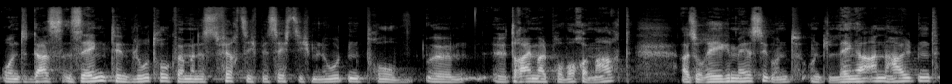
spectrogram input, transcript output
Und das senkt den Blutdruck, wenn man es 40 bis 60 Minuten pro, ähm, äh, dreimal pro Woche macht, also regelmäßig und, und länger anhaltend,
